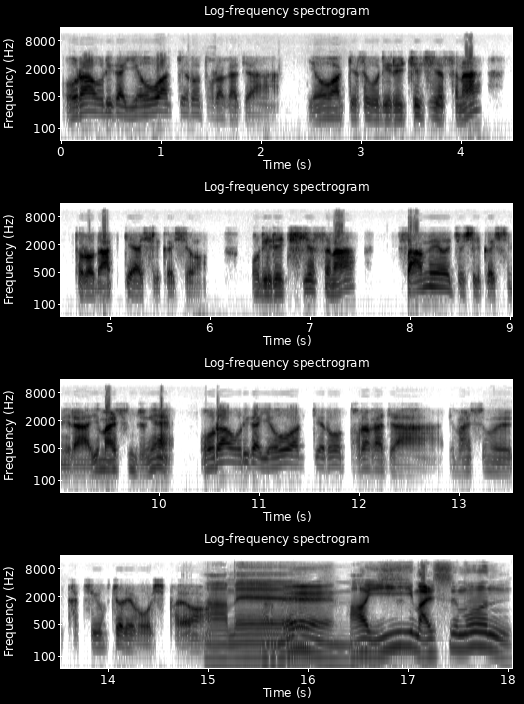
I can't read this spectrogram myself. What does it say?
오라 우리가 여호와께로 돌아가자 여호와께서 우리를 찢으셨으나 도로 낫게 하실 것이요 우리를 치셨으나 싸매어 주실 것임이라 이 말씀 중에 오라 우리가 여호와께로 돌아가자 이 말씀을 같이 읊조려 보고 싶어요. 아멘. 아멘. 아, 이 말씀은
